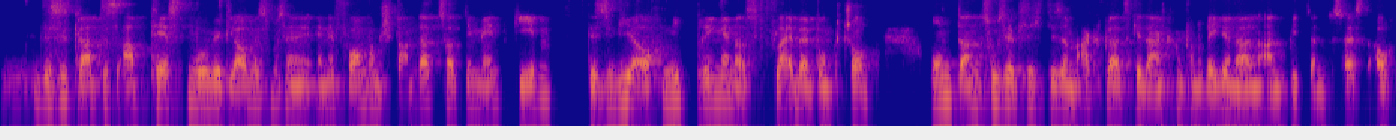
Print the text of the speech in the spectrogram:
das ist gerade das Abtesten, wo wir glauben, es muss eine, eine Form von Standardsortiment geben, das wir auch mitbringen aus flyby.job und dann zusätzlich dieser Marktplatzgedanken von regionalen Anbietern. Das heißt auch,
